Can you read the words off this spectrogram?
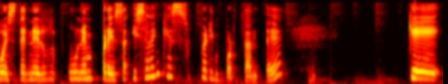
pues tener una empresa. Y saben que es súper importante que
